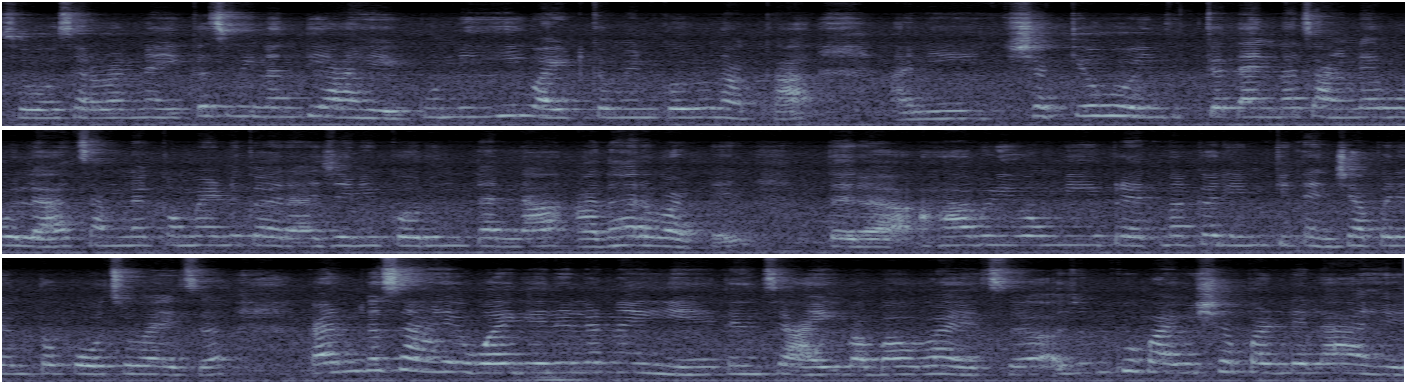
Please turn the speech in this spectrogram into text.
सो सर्वांना एकच विनंती आहे कुणीही वाईट कमेंट करू नका. आणि शक्य होईल तितकं त्यांना चांगल्या बोला चांगल्या कमेंट करा जेणेकरून त्यांना आधार वाटेल. तर हा व्हिडिओ मी प्रयत्न करीन की त्यांच्यापर्यंत पोचवायचं कारण कसं आहे वय गेलेलं नाही आहे त्यांचे आई बाबा व्हायचं अजून खूप आयुष्य पडलेलं आहे.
